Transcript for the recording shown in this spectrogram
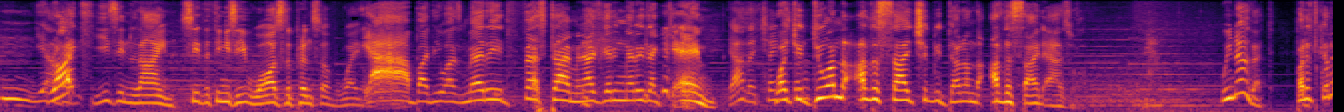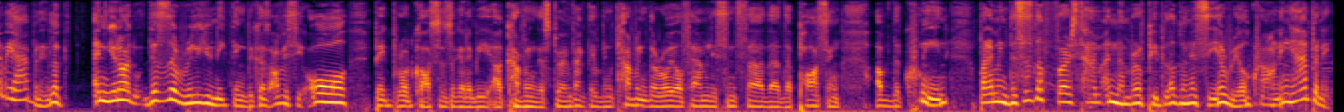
Mm, yeah, Right? He's in line. See, the thing is, he was the Prince of Wales. Yeah, but he was married first time and now he's getting married again. Yeah, they changed What you do on the other side should be done on the other side as well. We know that. But it's going to be happening. Look, and you know? This is a really unique thing because obviously all big broadcasters are going to be uh, covering this story. In fact, they've been covering the royal family since uh, the, the passing of the Queen. But I mean, this is the first time a number of people are going to see a real crowning happening.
